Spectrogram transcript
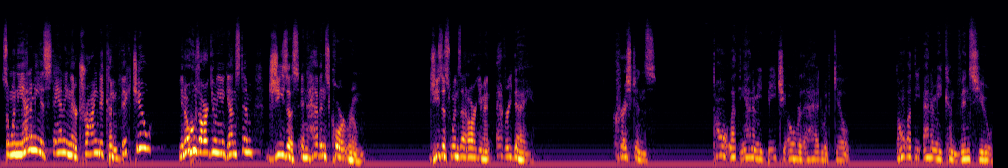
So when the enemy is standing there trying to convict you, you know who's arguing against him? Jesus in heaven's courtroom. Jesus wins that argument every day. Christians, don't let the enemy beat you over the head with guilt. Don't let the enemy convince you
